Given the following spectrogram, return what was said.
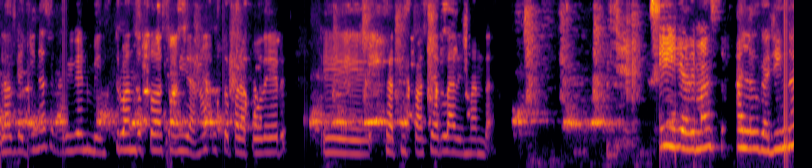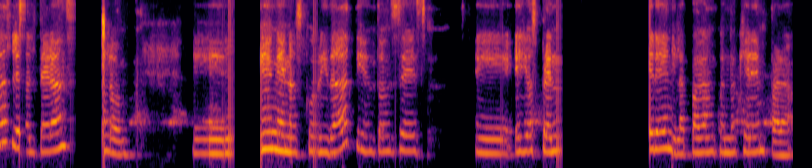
las gallinas se viven menstruando toda su vida, ¿no? Justo para poder eh, satisfacer la demanda. Y además a las gallinas les alteran eh, en la oscuridad y entonces eh, ellos prenden y la apagan cuando quieren para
